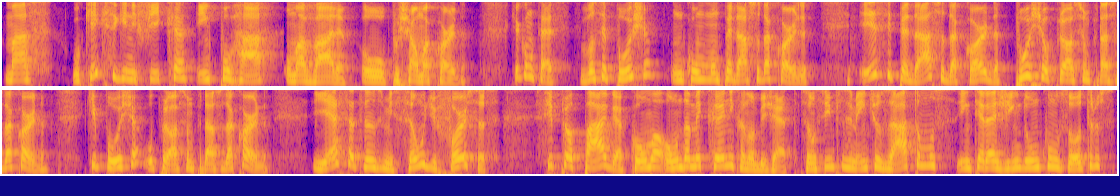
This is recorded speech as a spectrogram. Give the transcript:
Mas o que que significa empurrar uma vara ou puxar uma corda? O que acontece? Você puxa um, um pedaço da corda. Esse pedaço da corda puxa o próximo pedaço da corda, que puxa o próximo pedaço da corda. E essa transmissão de forças se propaga com uma onda mecânica no objeto. São simplesmente os átomos interagindo um com os outros,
